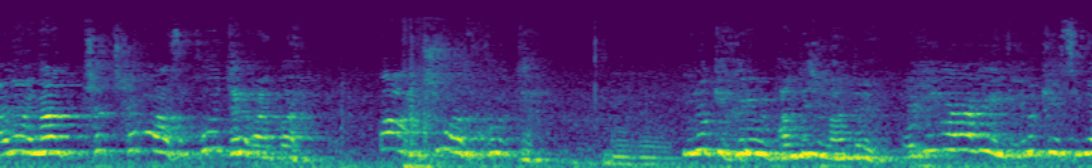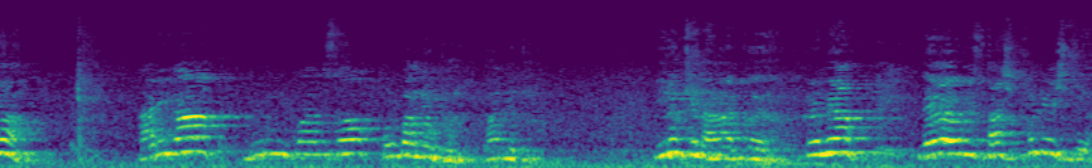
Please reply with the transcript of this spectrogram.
아니면 난 차, 차고 나서 포인트를 갈 거야. 빵 치고 나서 포인트. 이렇게 그림을 반드시 만들어요. 이제 이렇게 있으면 다리가 무릎에서 골반 옆으로 반대쪽. 이렇게 나갈 거예요. 그러면 내가 여기서 다시 플레이시 돼요.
